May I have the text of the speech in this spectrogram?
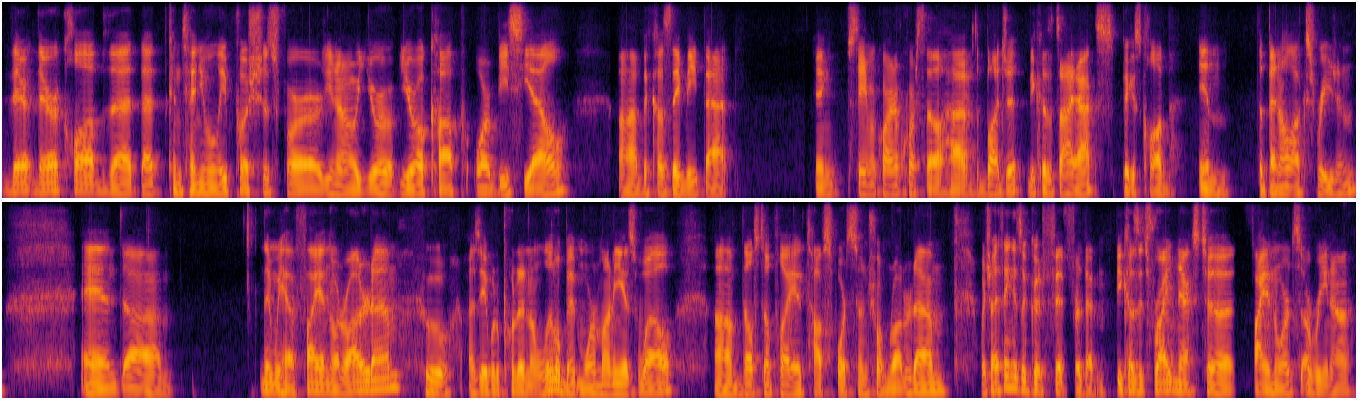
they're they're a club that that continually pushes for you know Euro Euro Cup or BCL uh, because they meet that in stadium requirement. Of course, they'll have the budget because it's Ajax, biggest club in the Benelux region, and um, then we have Feyenoord Rotterdam, who is able to put in a little bit more money as well. Um, they'll still play in Top Sports Central in Rotterdam, which I think is a good fit for them because it's right next to Feyenoord's arena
